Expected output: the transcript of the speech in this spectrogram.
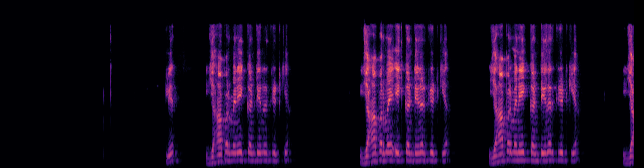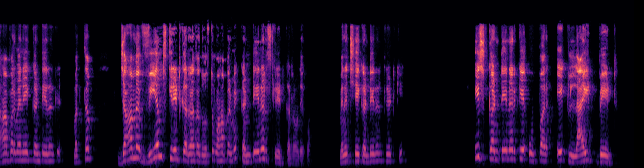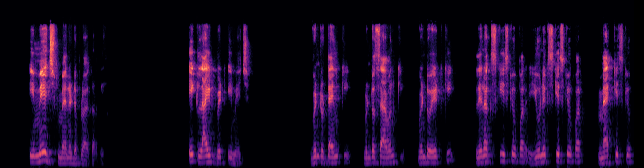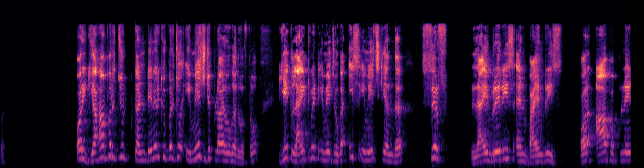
क्लियर? यहाँ पर मैंने एक कंटेनर क्रिएट किया। यहाँ पर मैं एक कंटेनर क्रिएट किया। यहाँ पर मैंने एक कंटेनर क्रिएट किया। यहाँ पर मैंने एक कंटेनर मतलब जहाँ मैं वीएम्स क्रिएट कर रहा था दोस्तों, वहाँ पर मैं कंटेनर्स क्रिएट कर रहा हूँ, देखो। मैंने छह कंटेनर क्रिएट किए। इस कंटेनर के ऊपर एक लाइट वेट इमेज मैंने डिप्लॉय कर दिया। एक लाइट वेट इमेज विंडो 10 की विंडो 7 की विंडो 8 की लिनक्स की इसके ऊपर यूनिक्स की इसके ऊपर मैक की इसके ऊपर। और यहाँ पर जो कंटेनर के ऊपर जो इमेज डिप्लॉय होगा दोस्तों, ये एक लाइट वेट इमेज होगा। इस इमेज के अंदर सिर्फ़ लाइब्रेरीज एंड बाइनरीज और आप अपने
